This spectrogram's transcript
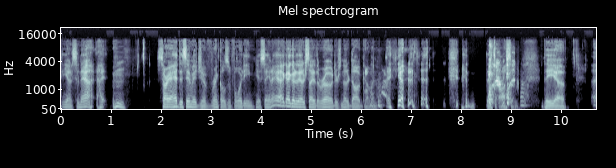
you know, so now I, sorry, I had this image of Wrinkles avoiding, you know, saying, Hey, I got to go to the other side of the road. There's another dog coming. that's awesome. The, uh, uh,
